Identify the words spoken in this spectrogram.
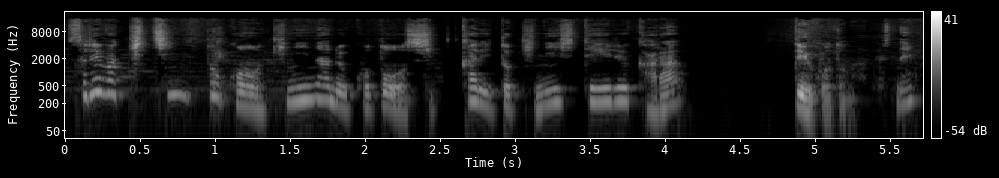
それはきちんとこの気になることをしっかりと気にしているからっていうことなんですね。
